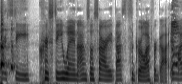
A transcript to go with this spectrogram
Christy. Christy Wynn. I'm so sorry. That's the girl I forgot in my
